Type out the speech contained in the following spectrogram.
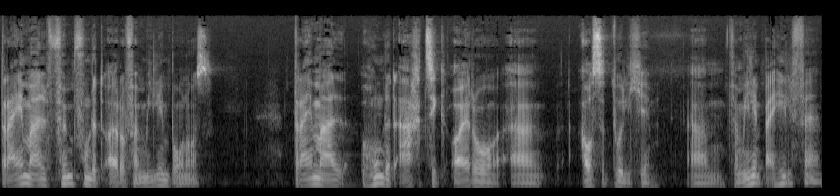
dreimal 500 Euro Familienbonus, dreimal 180 Euro äh, außertourliche äh, Familienbeihilfe,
